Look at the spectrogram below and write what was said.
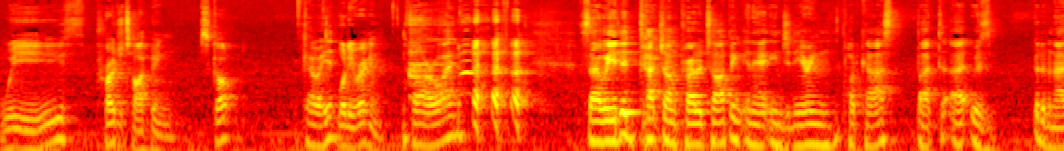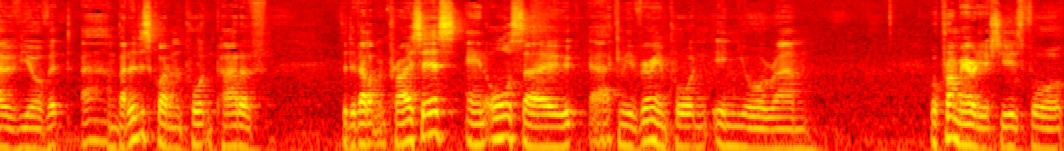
with prototyping. Scot, Go ahead. what do you reckon? Fire away. so we did touch on prototyping in our engineering podcast, but uh, it was a bit of an overview of it. Um, but it is quite an important part of the development process, and also uh, can be very important in your. Um, well, primarily it's used for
